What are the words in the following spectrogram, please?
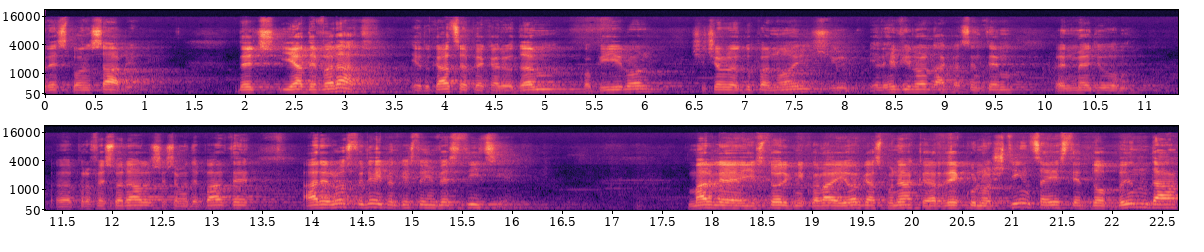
responsabili. Deci, e adevărat, educația pe care o dăm copiilor și celor după noi și elevilor, dacă suntem în mediul uh, profesoral și așa mai departe, are rostul ei pentru că este o investiție. Marele istoric Nicolae Iorga spunea că recunoștința este dobânda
